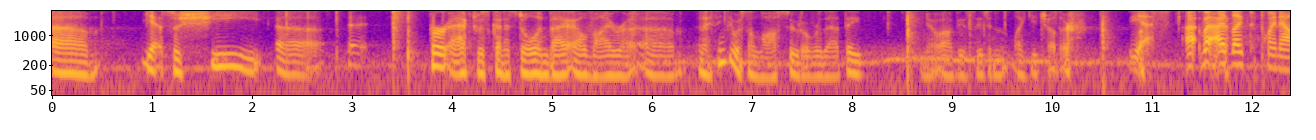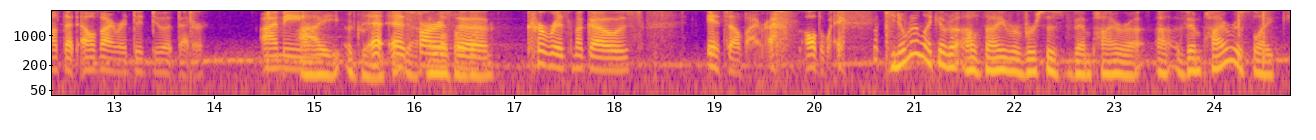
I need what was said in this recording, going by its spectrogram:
Um, yeah, so she, uh, her act was kind of stolen by Elvira, um, and I think there was a lawsuit over that. They, you know, obviously didn't like each other. Yes, uh, but I'd like to point out that Elvira did do it better. I mean, I agree. a- as Yeah, far as the Elvira. charisma goes, it's Elvira all the way. You know what I like about Elvira versus Vampira? Uh, Vampira is like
